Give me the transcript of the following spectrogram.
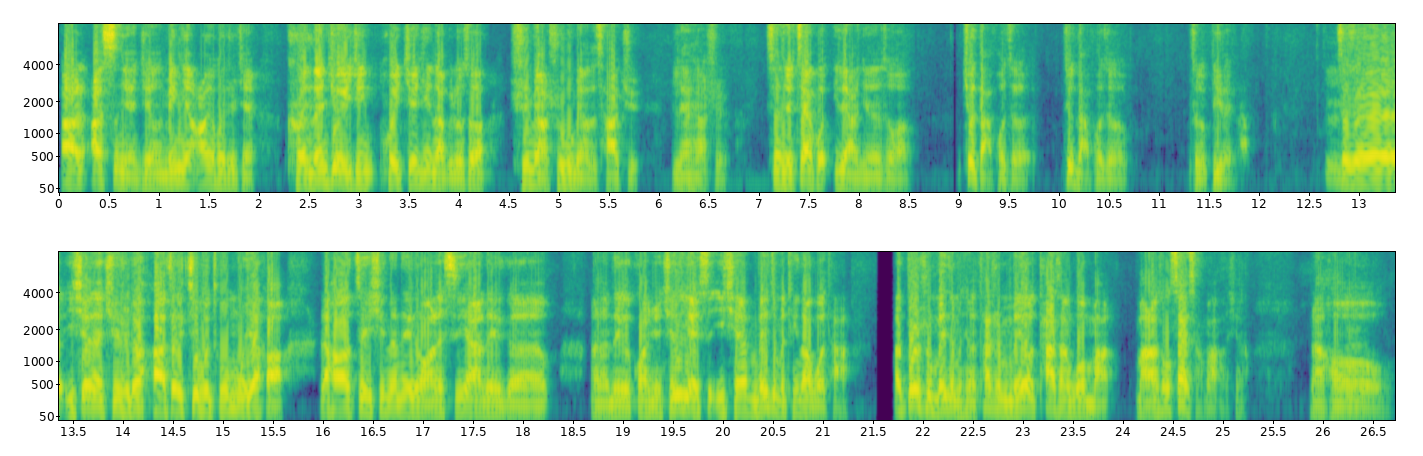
二二四年就明年奥运会之前。可能就已经会接近到，比如说十秒、十五秒的差距，两小时，甚至再过一两年的时候，就打破这个，就打破这个这个壁垒了。这个以现在趋势的话，这个基普图姆也好，然后最新的那个瓦伦西亚那个呃那个冠军，其实也是以前没怎么听到过他，啊不是说没怎么听到，他是没有踏上过马马拉松赛场吧好像，然后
